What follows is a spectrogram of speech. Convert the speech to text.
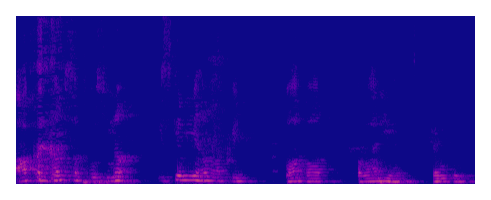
आपने हम सबको सुना। इसके लिए हम आपके बहुत बहुत आभारी हैं। थैंक यू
